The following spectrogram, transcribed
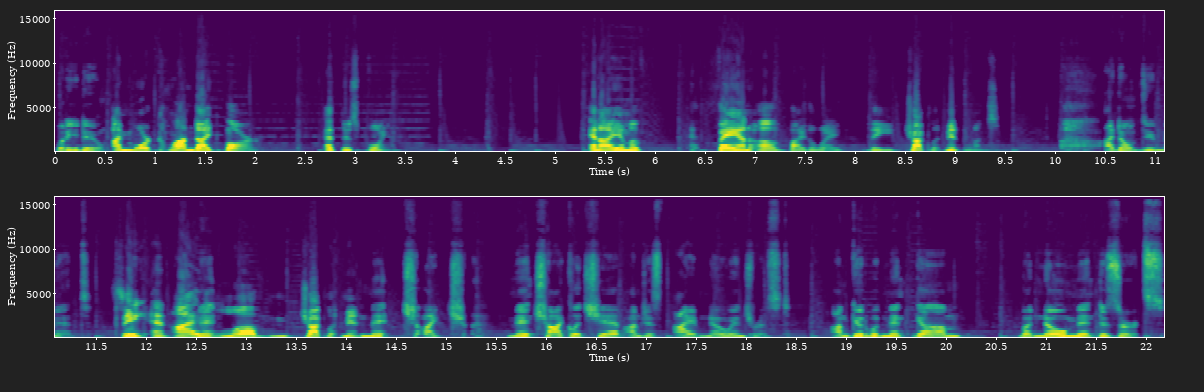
What do you do? I'm more Klondike bar at this point. And I am a fan of, by the way, the chocolate mint ones. I don't do mint. See, and I Mint- love chocolate mint. Mint, ch- like ch- mint chocolate chip. I'm just, I have no interest. I'm good with mint gum, but no mint desserts.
